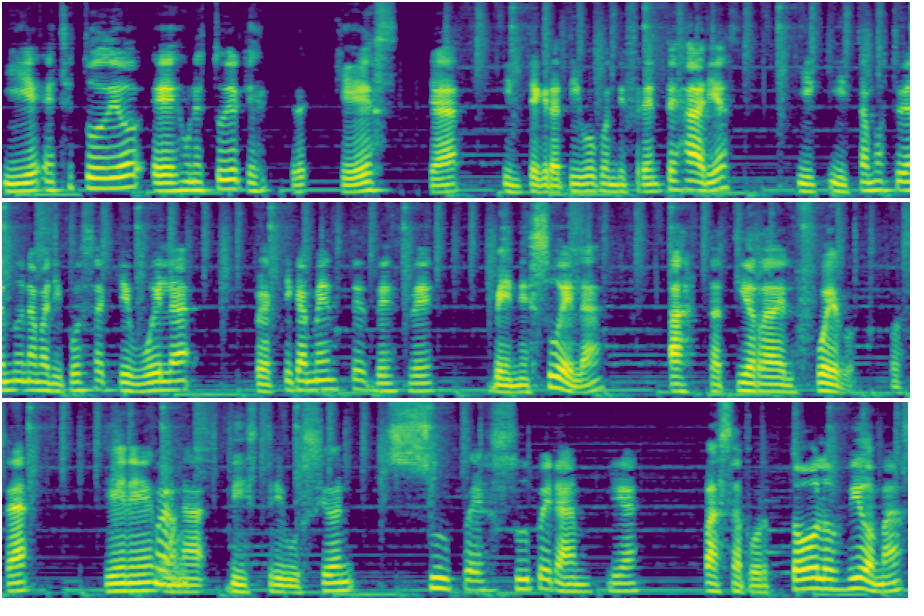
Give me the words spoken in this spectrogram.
Y este estudio es un estudio que, que es ya integrativo con diferentes áreas y, y estamos estudiando una mariposa que vuela prácticamente desde Venezuela hasta Tierra del Fuego. O sea, tiene wow. una distribución súper, súper amplia, pasa por todos los biomas,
